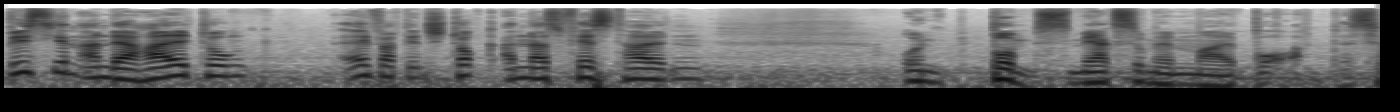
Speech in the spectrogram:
bisschen an der Haltung, einfach den Stock anders festhalten. Und bums, merkst du mir mal, boah, das,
